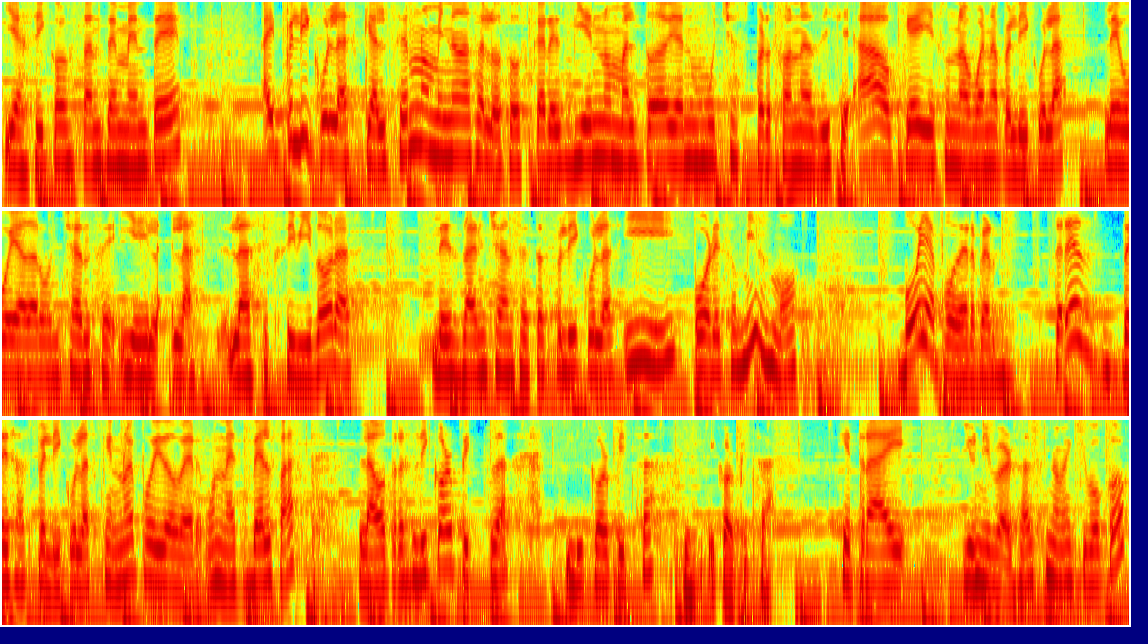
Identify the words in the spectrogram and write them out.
y así constantemente hay películas que al ser nominadas a los Oscars, bien o mal, todavía muchas personas dicen, ah, ok, es una buena película, le voy a dar un chance. Y las, las exhibidoras les dan chance a estas películas y por eso mismo voy a poder ver tres de esas películas que no he podido ver. Una es Belfast, la otra es Licor Pizza. Licor Pizza, sí, Licor Pizza. Que trae Universal, si no me equivoco.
